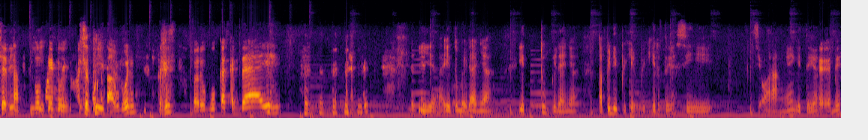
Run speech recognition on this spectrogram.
jadi Tapi ngumpulin itu duit dulu 10 tahun terus baru buka kedai jadi Iya, itu bedanya. Itu bedanya. Tapi dipikir-pikir tuh ya si si orangnya gitu ya. Eh. Be,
